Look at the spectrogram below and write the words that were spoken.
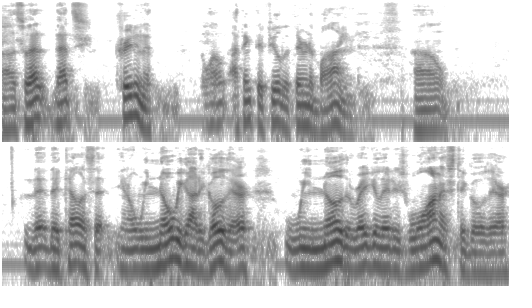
Uh, so that that's creating a well, I think they feel that they're in a bind. Uh, they, they tell us that you know we know we got to go there. We know the regulators want us to go there,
